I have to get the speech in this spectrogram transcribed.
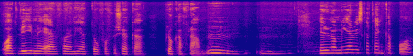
Och att vi med erfarenhet då får försöka plocka fram. Mm, mm. Är det något mer vi ska tänka på?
